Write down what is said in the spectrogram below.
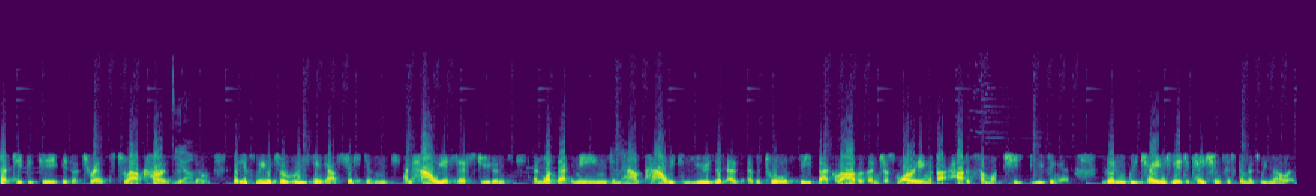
ChatGPT is a threat to our current Yeah. system. But if we were to rethink our system and how we assess students and what that means and how, how we can use it as, as a tool of feedback rather than just worrying about how does someone cheat using it, then we change the education system as we know it.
